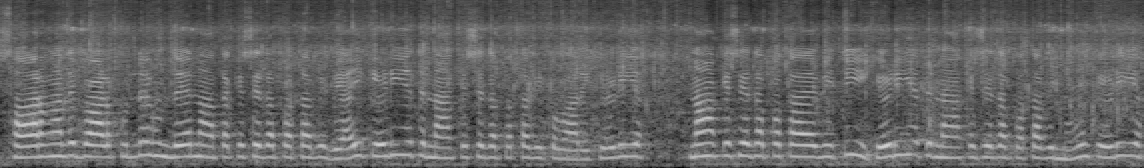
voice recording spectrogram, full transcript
ਸਾਰਿਆਂ ਦੇ ਵਾਲ ਖੁੱਲੇ ਹੁੰਦੇ ਆ, ਨਾ ਤਾਂ ਕਿਸੇ ਦਾ ਪਤਾ ਵੀ ਵਿਆਹੀ ਕਿਹੜੀ ਹੈ ਤੇ ਨਾ ਕਿਸੇ ਦਾ ਪਤਾ ਵੀ ਕੁਵਾਰੀ ਕਿਹੜੀ ਹੈ ਨਾ ਕਿਸੇ ਦਾ ਪਤਾ ਹੈ ਵੀ ਧੀ ਕਿਹੜੀ ਹੈ ਤੇ ਨਾ ਕਿਸੇ ਦਾ ਪਤਾ ਵੀ ਨੂੰਹ ਕਿਹੜੀ ਹੈ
